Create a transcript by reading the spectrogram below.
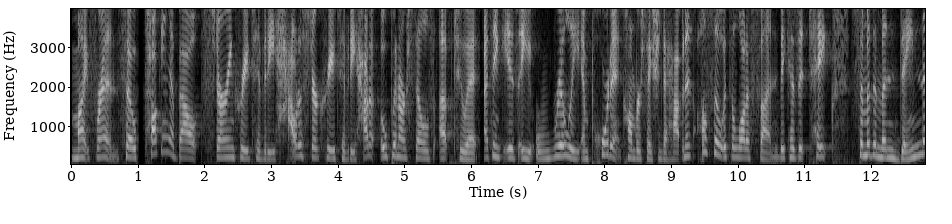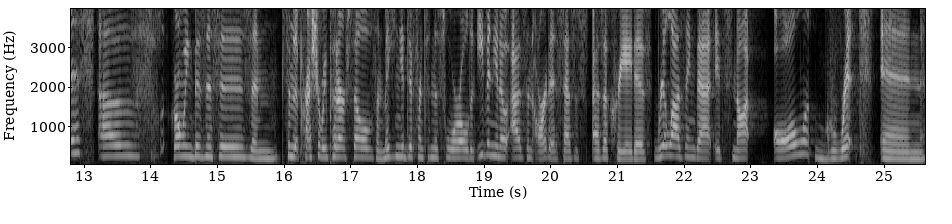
my friend. So, talking about stirring creativity, how to stir creativity, how to open ourselves up to it, I think is a really important conversation to have. And it also, it's a lot of fun because it takes some of the mundaneness of growing businesses and some of the pressure we put ourselves and making a difference in this world. And even, you know, as an artist, as a, as a creative, realizing that it's not all grit and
